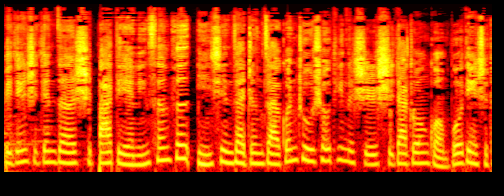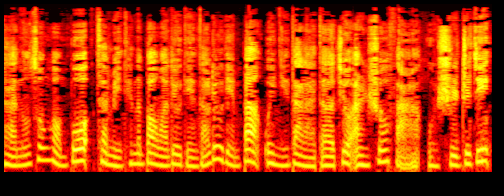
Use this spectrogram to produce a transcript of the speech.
北京时间的十八点零三分，您现在正在关注收听的是石家庄广播电视台农村广播，在每天的傍晚六点到六点半为您带来的就案说法，我是志晶。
